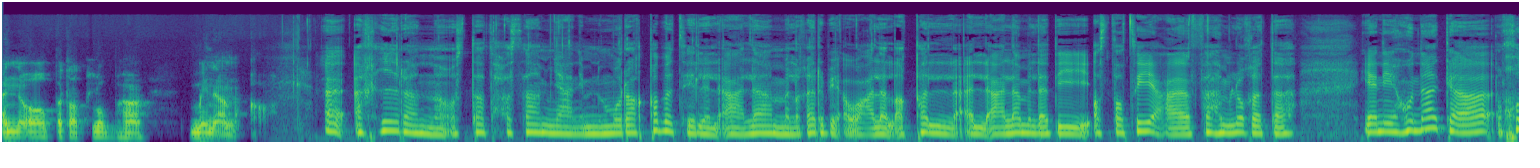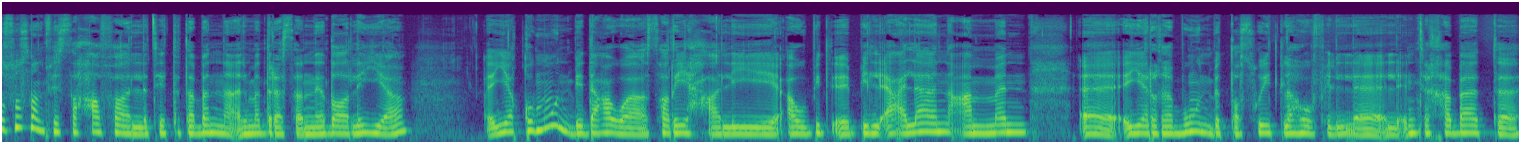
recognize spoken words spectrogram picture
أن أوروبا تطلبها. من أنقرة أخيرا أستاذ حسام يعني من مراقبتي للإعلام الغربي أو على الأقل الإعلام الذي أستطيع فهم لغته يعني هناك خصوصا في الصحافة التي تتبنى المدرسة النضالية يقومون بدعوى صريحة أو بالإعلان عن من آه، يرغبون بالتصويت له في الانتخابات آه،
